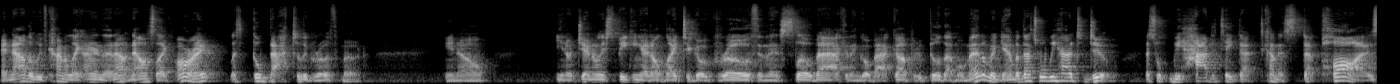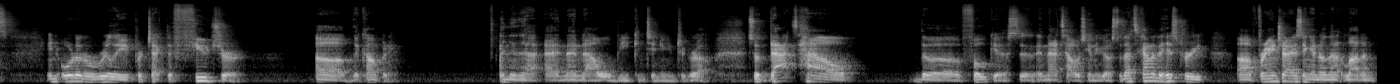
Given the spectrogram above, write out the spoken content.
And now that we've kind of like ironed that out, now it's like, all right, let's go back to the growth mode. You know, you know, generally speaking, I don't like to go growth and then slow back and then go back up and build that momentum again. But that's what we had to do. That's what we had to take that kind of that pause in order to really protect the future of the company. And then that, and then now we'll be continuing to grow. So that's how the focus and that's how it's going to go. So that's kind of the history of franchising. I know that a lot of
